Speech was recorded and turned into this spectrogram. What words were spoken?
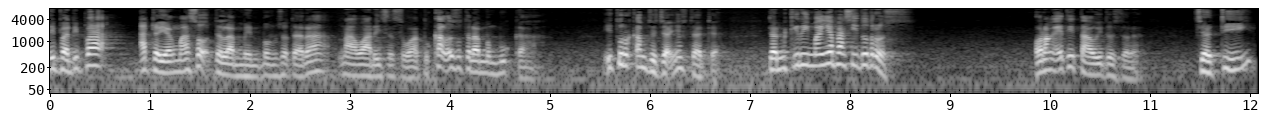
tiba-tiba ada yang masuk dalam handphone saudara nawari sesuatu. Kalau saudara membuka itu rekam jejaknya sudah ada. Dan kirimannya pasti itu terus. Orang eti tahu itu saudara. Jadi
